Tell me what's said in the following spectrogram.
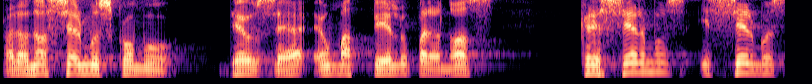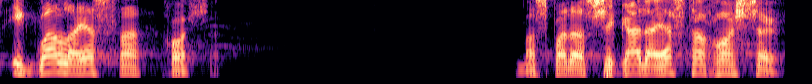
para nós sermos como Deus é, é um apelo para nós crescermos e sermos igual a esta rocha. Mas para chegar a esta rocha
